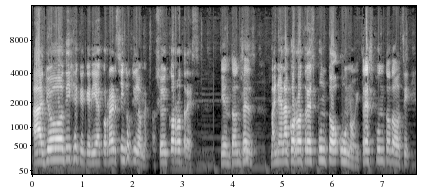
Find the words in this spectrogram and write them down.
Ah, yo dije que quería correr 5 kilómetros y hoy corro 3. Y entonces mañana corro 3.1 y 3.2 y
